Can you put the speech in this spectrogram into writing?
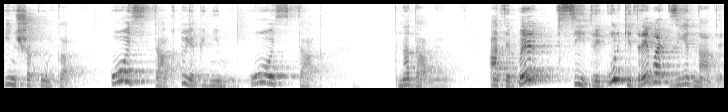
інша кулька. Ось так. Ту я підніму. Ось так. Надавлюю. А тепер всі три кульки треба з'єднати.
